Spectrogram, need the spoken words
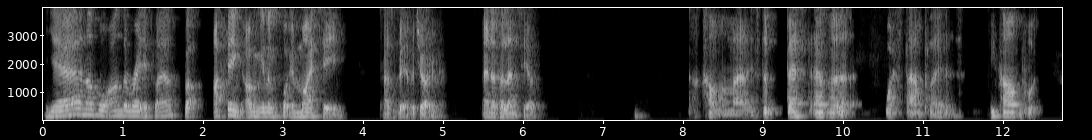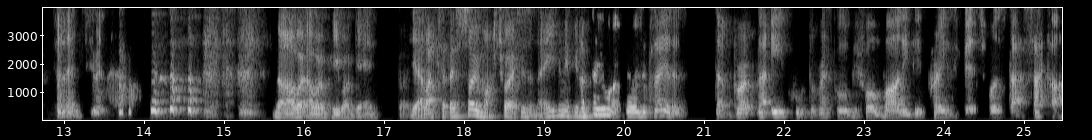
Yeah, another underrated player. But I think I'm going to put in my team as a bit of a joke. Enner Valencia. Come on, man. It's the best ever West Ham players. You can't mm. put Valencia in there. no, I won't. I won't. He won't get in. But yeah, like I said, there's so much choice, isn't there? Even if you I'll look, tell you what, there was a player that that broke that equaled the record before Vardy did crazy bits was that Saka.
